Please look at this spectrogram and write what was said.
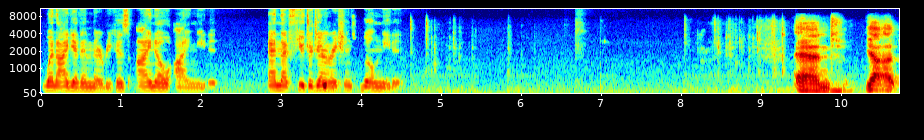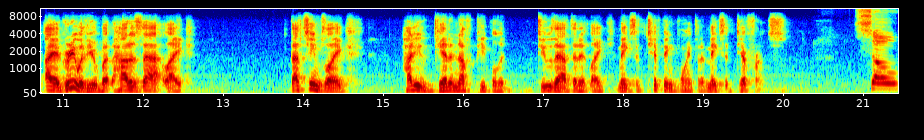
when I get in there because I know I need it, and that future generations will need it." And yeah, I, I agree with you, but how does that like? That seems like, how do you get enough people to do that that it like makes a tipping point that it makes a difference? So,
